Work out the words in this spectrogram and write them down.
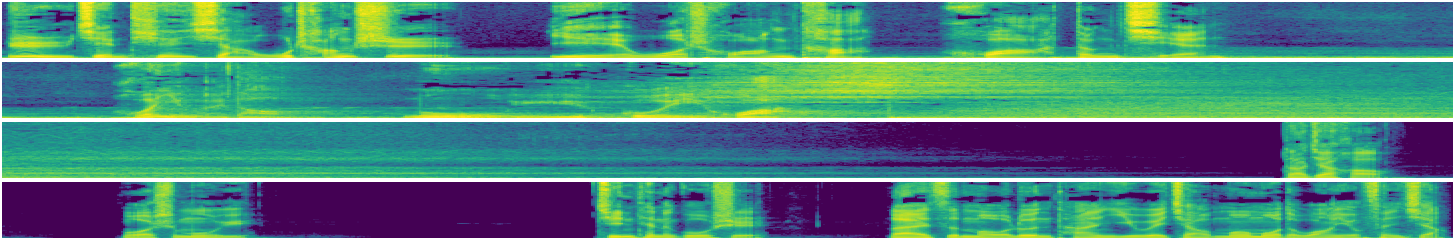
日见天下无常事，夜卧床榻话灯前。欢迎来到木鱼鬼话。大家好，我是木鱼。今天的故事来自某论坛一位叫默默的网友分享。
